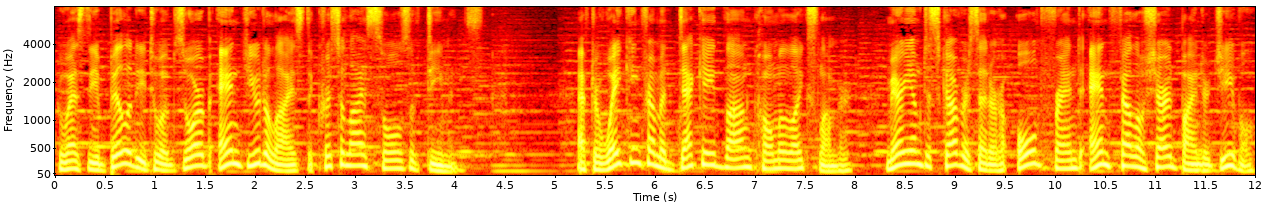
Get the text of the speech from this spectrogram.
who has the ability to absorb and utilize the crystallized souls of demons. After waking from a decade long coma like slumber, Miriam discovers that her old friend and fellow shardbinder Gebel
